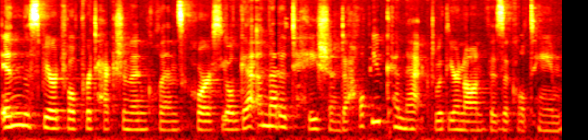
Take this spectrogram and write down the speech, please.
in the Spiritual Protection and Cleanse course, you'll get a meditation to help you connect with your non physical team.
